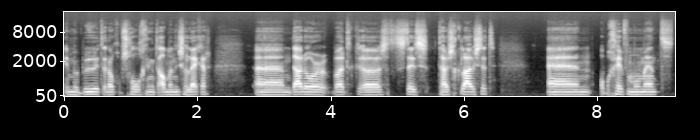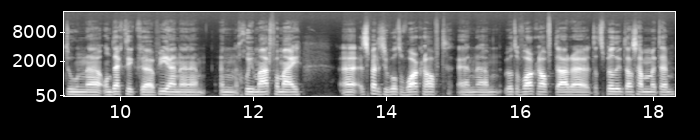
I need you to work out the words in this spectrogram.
in mijn buurt en ook op school ging het allemaal niet zo lekker. Um, daardoor werd ik uh, steeds thuis gekluisterd. En op een gegeven moment toen ontdekte ik via een, een goede maat van mij het spelletje World of Warcraft. En um, World of Warcraft, daar, dat speelde ik dan samen met hem.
